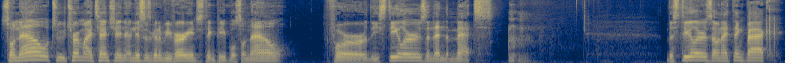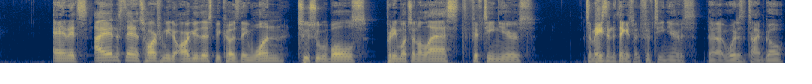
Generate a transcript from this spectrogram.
So now to turn my attention, and this is going to be very interesting, people. So now for the Steelers and then the Mets. the Steelers, when I think back, and it's I understand it's hard for me to argue this because they won two Super Bowls pretty much in the last 15 years. It's amazing to think it's been 15 years. Uh, where does the time go?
